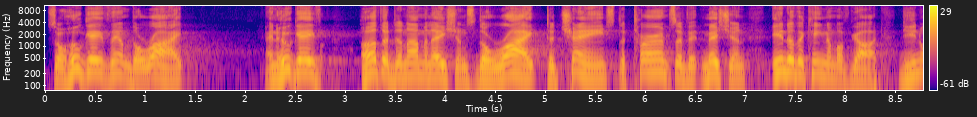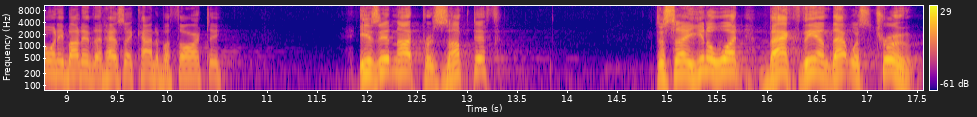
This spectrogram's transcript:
So, who gave them the right and who gave other denominations the right to change the terms of admission into the kingdom of God? Do you know anybody that has that kind of authority? Is it not presumptive to say, you know what, back then that was true,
